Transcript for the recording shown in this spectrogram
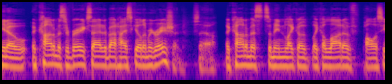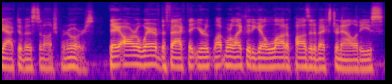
you know economists are very excited about high skilled immigration. So economists, I mean, like a like a lot of policy activists and entrepreneurs they are aware of the fact that you're a lot more likely to get a lot of positive externalities,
